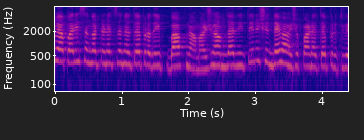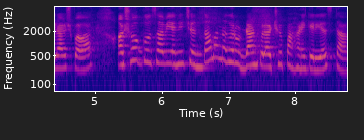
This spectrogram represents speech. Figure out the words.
व्यापारी संघटनेचे नेते प्रदीप बाफना माजी आमदार नितीन शिंदे भाजपा नेते पृथ्वीराज पवार अशोक गोसावी यांनी चिंतामण नगर उड्डाणपुलाची पाहणी केली असता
